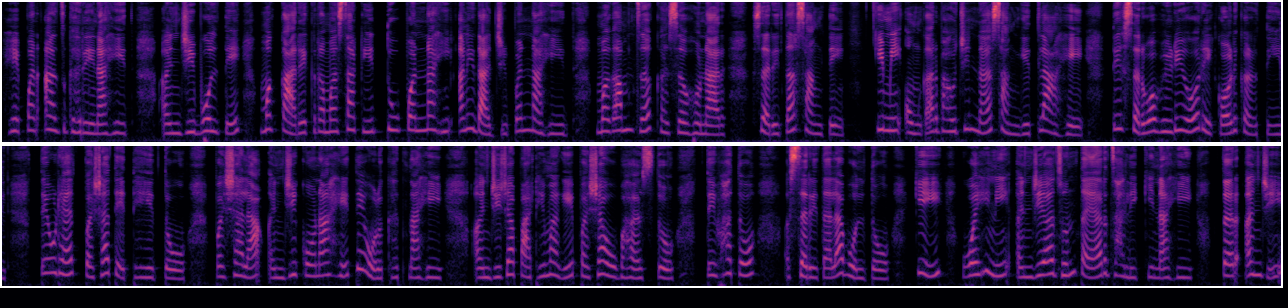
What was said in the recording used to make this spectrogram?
हे पण आज घरी नाहीत. अंजी बोलते मग कार्यक्रमासाठी तू पण नाही आणि दाजी पण नाहीत. मग आमचं कसं होणार? सरिता सांगते की मी ओंकार भाऊजींना सांगितलं आहे. ते सर्व व्हिडिओ रेकॉर्ड करतील. तेवढ्यात पशा तेथे येतो. पशाला अंजी कोण आहे ते ओळखत नाही. अंजीच्या पाठीमागे पशा उभा असतो. तेव्हा तो सरिताला बोलतो की वहिनी अंजी अजून तयार झाली की नाही? तर अंजी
